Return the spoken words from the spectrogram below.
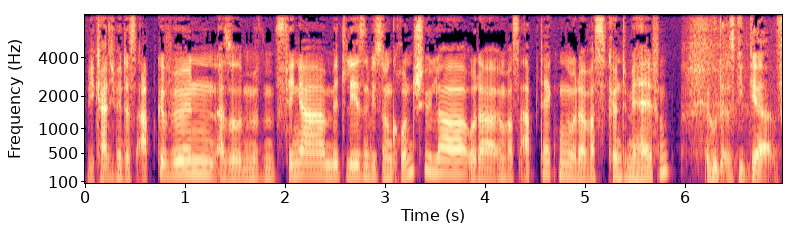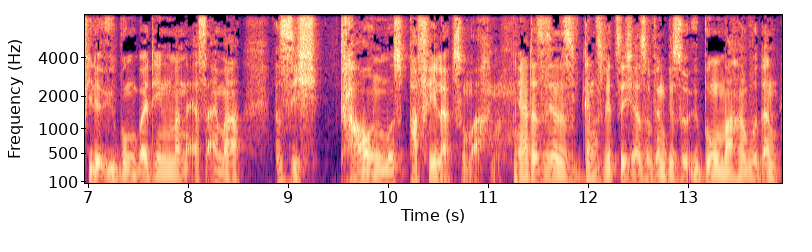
Wie kann ich mir das abgewöhnen? Also mit dem Finger mitlesen wie so ein Grundschüler oder irgendwas abdecken oder was könnte mir helfen? Ja gut, es gibt ja viele Übungen, bei denen man erst einmal sich trauen muss, paar Fehler zu machen. Ja, das ist ja das ist ganz witzig. Also wenn wir so Übungen machen, wo dann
